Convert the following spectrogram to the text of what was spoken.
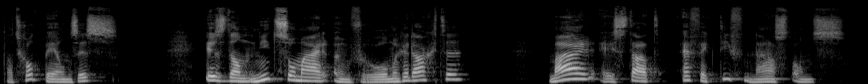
Dat God bij ons is, is dan niet zomaar een vrome gedachte, maar Hij staat effectief naast ons.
